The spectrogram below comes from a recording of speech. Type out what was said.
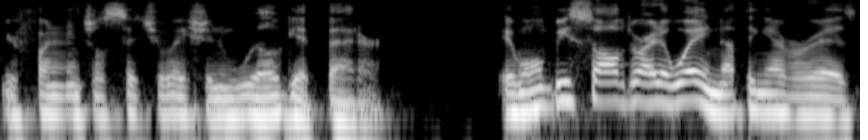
your financial situation will get better. It won't be solved right away. Nothing ever is.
